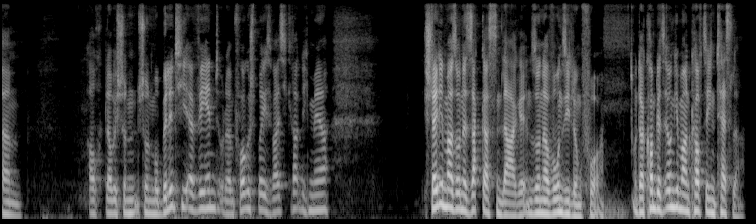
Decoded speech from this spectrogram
ähm, auch, glaube ich, schon, schon Mobility erwähnt oder im Vorgespräch, das weiß ich gerade nicht mehr. Stell dir mal so eine Sackgassenlage in so einer Wohnsiedlung vor. Und da kommt jetzt irgendjemand und kauft sich einen Tesla.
